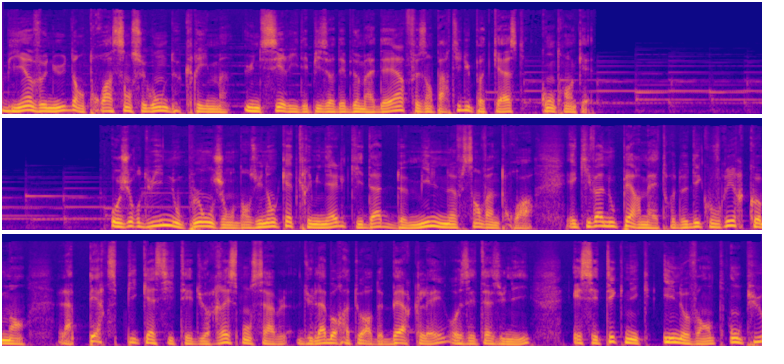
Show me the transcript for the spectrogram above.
Bienvenue dans 300 secondes de crime, une série d'épisodes hebdomadaires faisant partie du podcast Contre-enquête. Aujourd'hui, nous plongeons dans une enquête criminelle qui date de 1923 et qui va nous permettre de découvrir comment la perspicacité du responsable du laboratoire de Berkeley aux États-Unis et ses techniques innovantes ont pu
